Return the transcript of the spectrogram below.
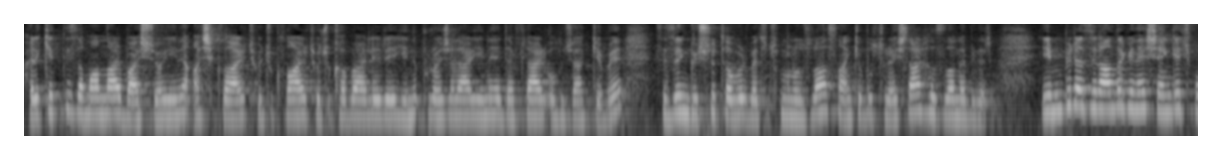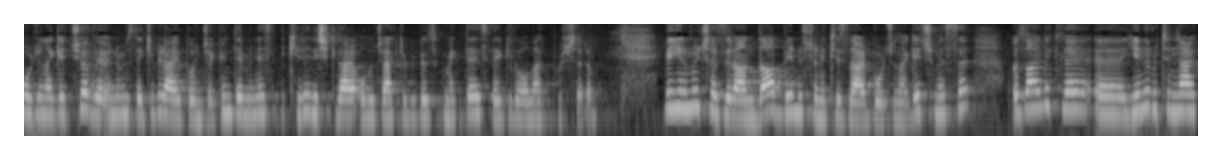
hareketli zamanlar başlıyor. Yeni aşklar, çocuklar, çocuk haberleri, yeni projeler, yeni hedefler olacak gibi. Sizin güçlü tavır ve tutumunuzla sanki bu süreçler hızlanabilir. 21 Haziran'da Güneş Yengeç Burcu'na geçiyor ve önümüzdeki bir ay boyunca gündeminiz ikili ilişkiler olacak gibi gözükmekte sevgili oğlak burçlarım. Ve 23 Haziran'da Venüs'ün ikizler burcuna geçmesi özellikle yeni rutinler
